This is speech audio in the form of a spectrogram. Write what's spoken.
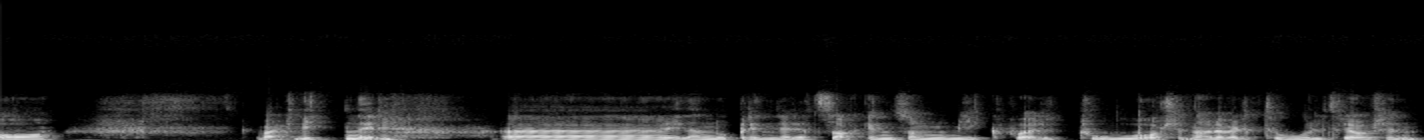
og vært vitner. Uh, I den opprinnelige rettssaken som gikk for to år siden, er det vel? To eller tre år siden.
